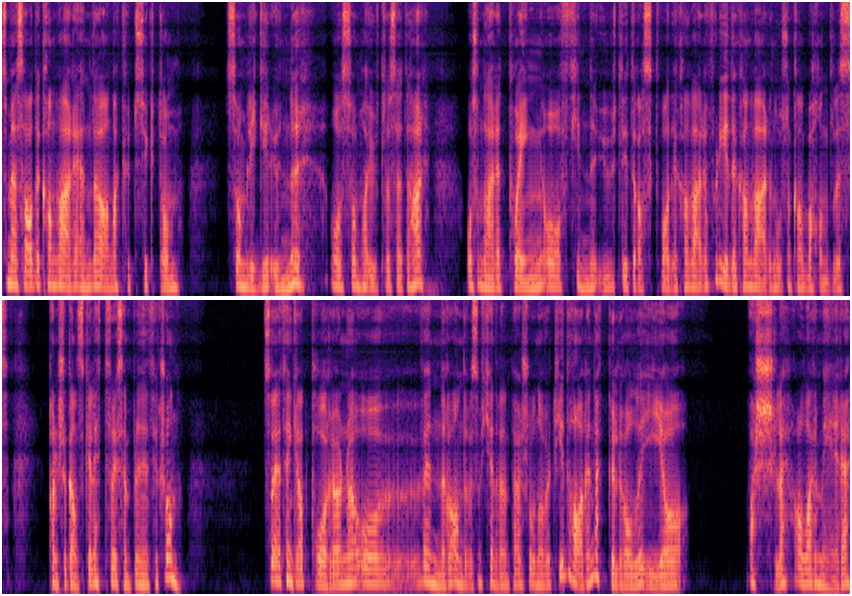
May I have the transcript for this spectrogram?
som jeg sa, det kan være en eller annen akutt sykdom som ligger under, og som har utløst dette her og som det er et poeng å finne ut litt raskt hva det kan være, fordi det kan være noe som kan behandles kanskje ganske lett, for eksempel en infeksjon. Så jeg tenker at pårørende og venner og andre som kjenner en person over tid, har en nøkkelrolle i å varsle, alarmere,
